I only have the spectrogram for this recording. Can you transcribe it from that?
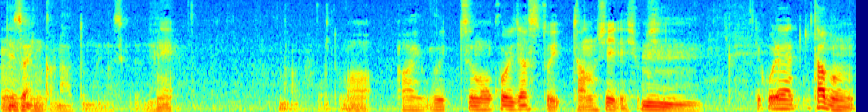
デザインかなと思いますけどね、ね。なるほど、まあああいうグッズもこれ出すと楽しいでしょうし、うん。でこれ多分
